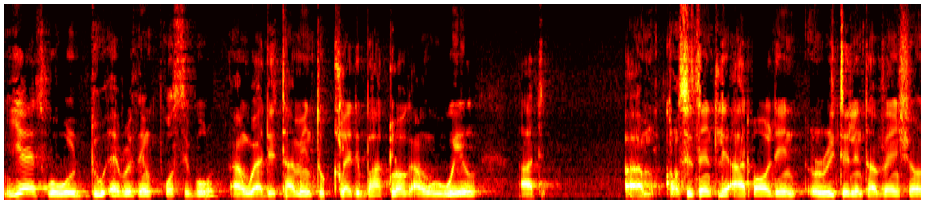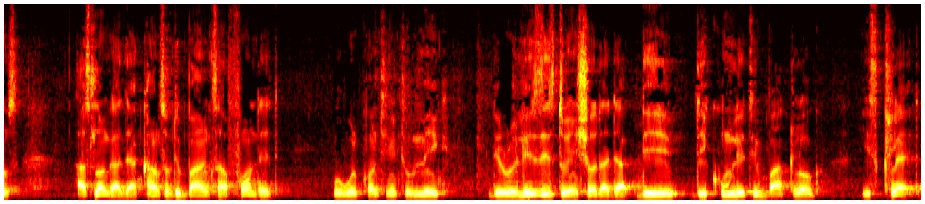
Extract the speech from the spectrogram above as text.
Yes, we will do everything possible, and we are determined to clear the backlog, and we will at um, consistently at all the retail interventions, as long as the accounts of the banks are funded, we will continue to make the releases to ensure that the, the cumulative backlog is cleared.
